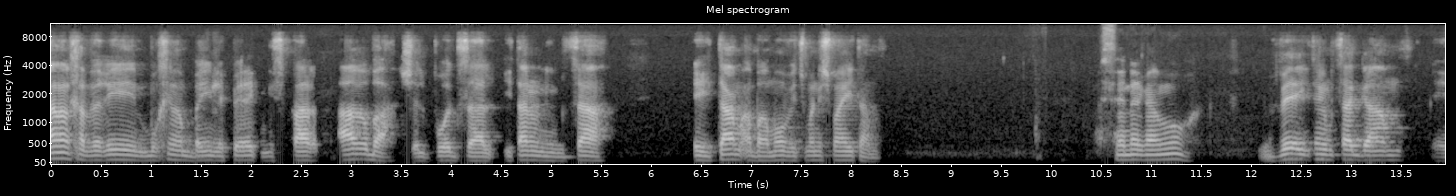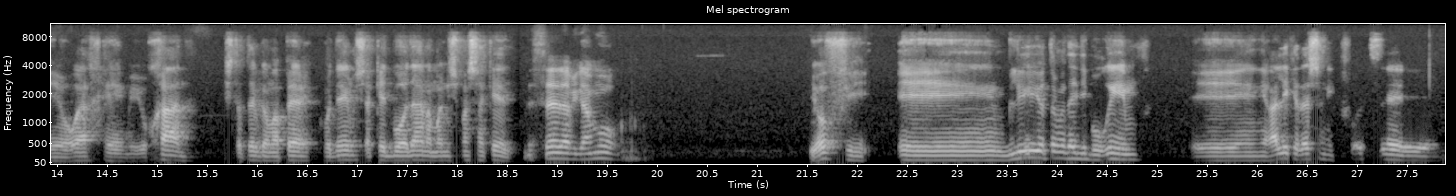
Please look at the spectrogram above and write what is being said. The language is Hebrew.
אהלן חברים, ברוכים הבאים לפרק מספר 4 של פודסל. איתנו נמצא איתם אברמוביץ', מה נשמע איתם? בסדר גמור. ואיתנו נמצא גם אה, אורח אה, מיוחד, השתתף גם בפרק הקודם, שקד בועדנה, מה נשמע שקד? בסדר גמור. יופי. אה, בלי יותר מדי דיבורים, אה, נראה לי כדאי שנקפוץ אה,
